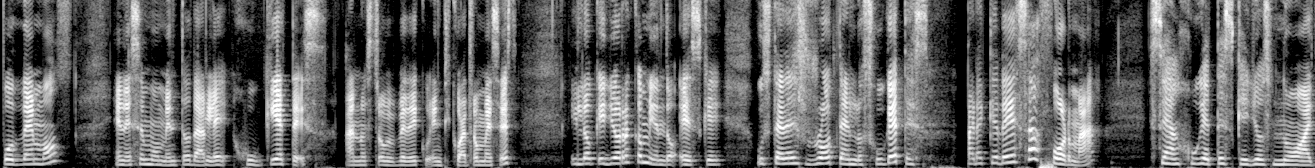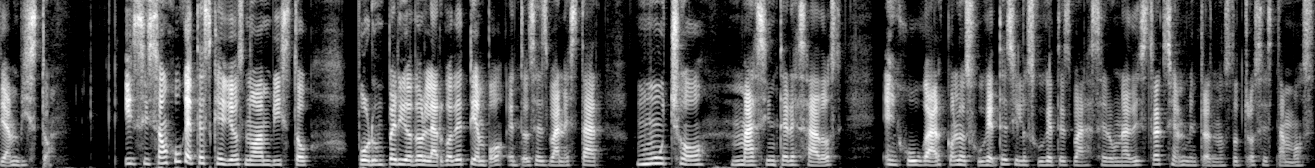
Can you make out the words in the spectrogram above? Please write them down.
podemos en ese momento darle juguetes a nuestro bebé de 24 meses. Y lo que yo recomiendo es que ustedes roten los juguetes para que de esa forma sean juguetes que ellos no hayan visto. Y si son juguetes que ellos no han visto por un periodo largo de tiempo, entonces van a estar mucho más interesados en jugar con los juguetes y los juguetes van a ser una distracción mientras nosotros estamos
